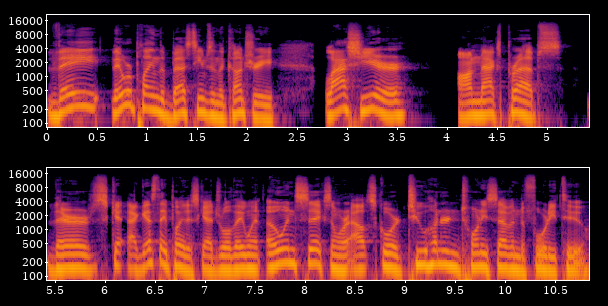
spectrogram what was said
they they were playing the best teams in the country last year on Max Preps. Their I guess they played a schedule. They went 0 and 6 and were outscored 227 to 42.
